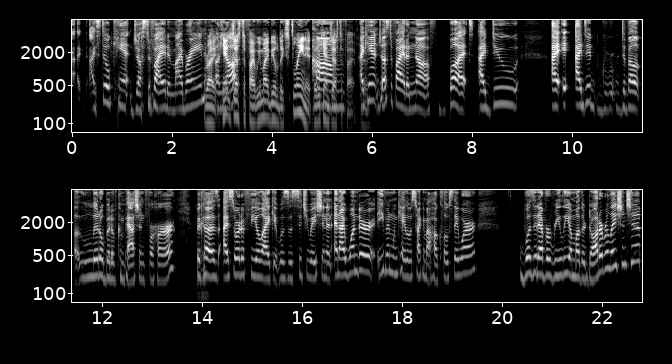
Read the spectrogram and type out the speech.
I I still can't justify it in my brain. Right. Can't justify. it. We might be able to explain it, but we can't Um, justify it. I can't justify it enough, but I do. I it, I did gr- develop a little bit of compassion for her because I sort of feel like it was a situation, and and I wonder even when Kayla was talking about how close they were. Was it ever really a mother daughter relationship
